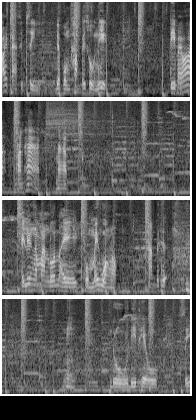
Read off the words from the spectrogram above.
1,484 ดี๋ยวผมขับไปศูนย์อีก ตีไปว่าพันห้านะครับ ไอเรื่องน้ำมันรถอะไรผมไม่ห่วงหรอก ขับไปเถอะ นี่ ดูดีเทล สี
